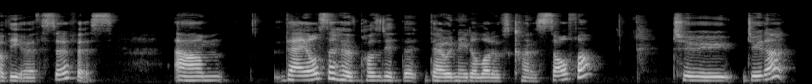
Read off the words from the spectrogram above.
of the Earth's surface. Um, they also have posited that they would need a lot of kind of sulfur to do that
